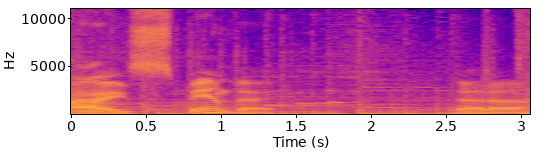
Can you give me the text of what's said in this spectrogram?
I spammed that. That, uh...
